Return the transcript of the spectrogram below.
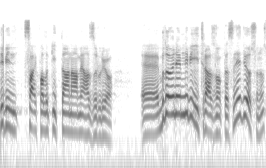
bin sayfalık iddianame hazırlıyor. Ee, bu da önemli bir itiraz noktası. Ne diyorsunuz?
